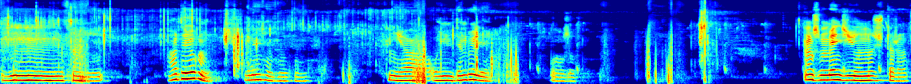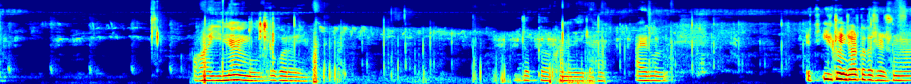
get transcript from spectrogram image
Hmm, saniye. Harita yok mu? Yine harita. Ya oyun neden böyle? Bozuk. Olsun bence yolumuz şu taraf. Aynen bulduk orayı. Bir dakika kamerayı da ha. Ayrılır. Evet ilk önce arkadaşlar şunu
